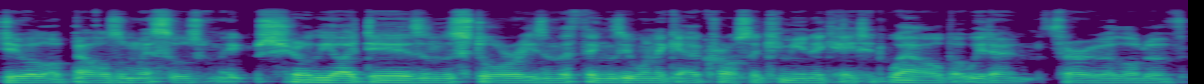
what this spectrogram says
do a lot of bells and whistles. We make sure the ideas and the stories and the things we want to get across are communicated well, but we don't throw a lot of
